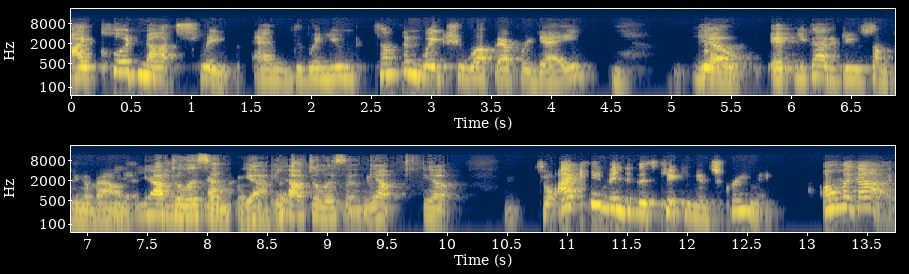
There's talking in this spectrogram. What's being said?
I could not sleep. And when you, something wakes you up every day, you know, it, you got to do something about it. You have to listen. Yeah. You have to listen. Yep. Yep. So I came into this kicking and screaming. Oh my God.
